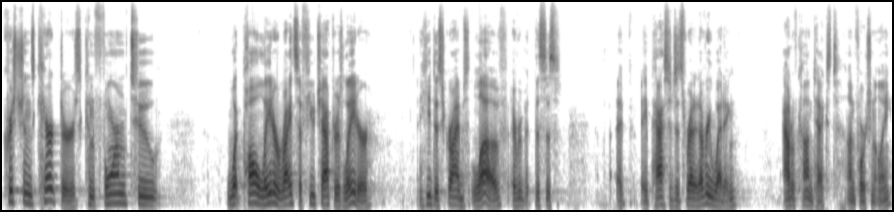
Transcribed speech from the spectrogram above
Christians' characters conform to what Paul later writes a few chapters later, he describes love. Everybody, this is a, a passage that's read at every wedding, out of context, unfortunately.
